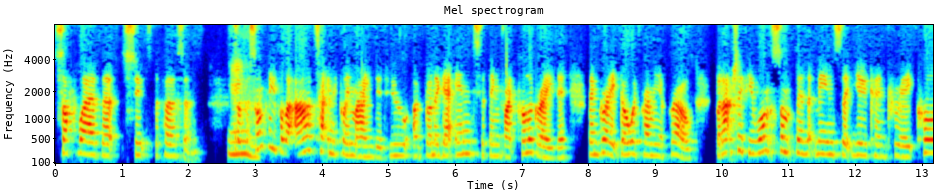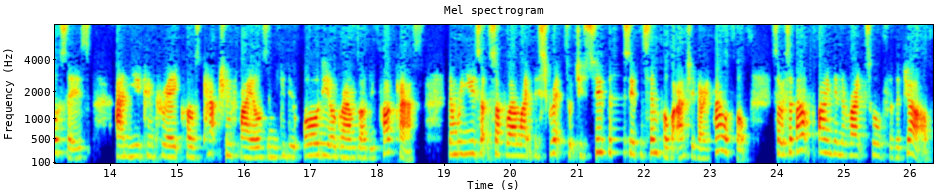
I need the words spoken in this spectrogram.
software that suits the person. Mm. So for mm. some people that are technically minded who are going to get into things like color grading, then great, go with Premiere Pro. But actually, if you want something that means that you can create courses and you can create closed caption files and you can do audiograms or do podcasts, then we use software like Descript, which is super, super simple, but actually very powerful. So it's about finding the right tool for the job.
